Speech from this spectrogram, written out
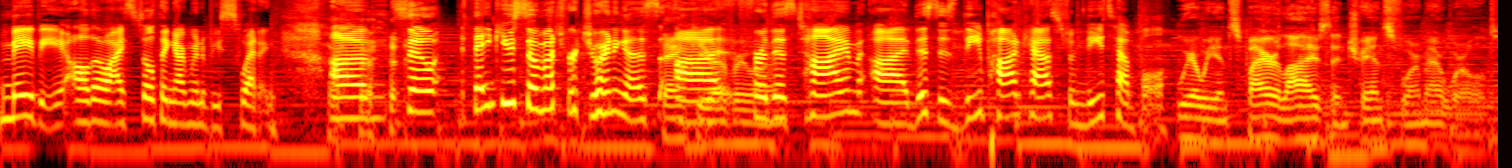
Maybe, although I still think I'm going to be sweating. Um, so thank you so much for joining us uh, for this time. Uh, this is the podcast from the Temple, where we inspire lives and transform our world.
